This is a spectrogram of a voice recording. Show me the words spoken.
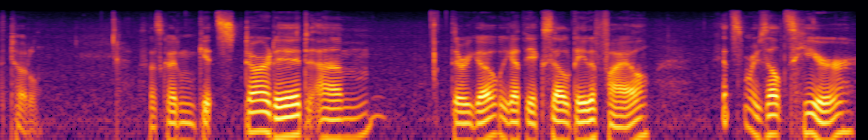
the total let's go ahead and get started. Um, there we go. We got the Excel data file. Got some results here.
